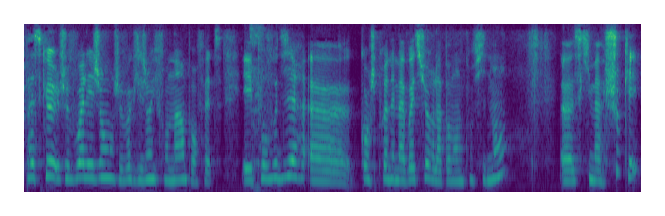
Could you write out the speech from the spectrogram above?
parce que je vois les gens, je vois que les gens ils font nimp en fait. Et pour vous dire, euh, quand je prenais ma voiture là pendant le confinement, euh, ce qui m'a choqué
